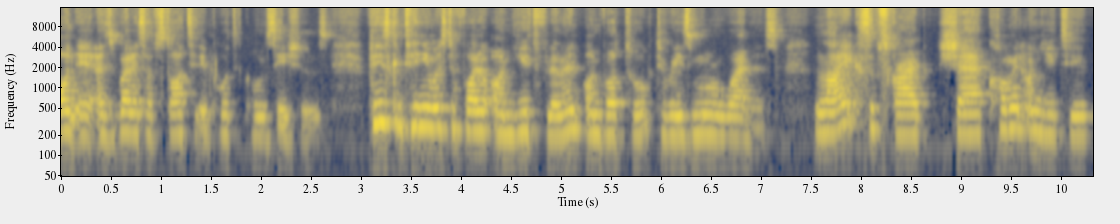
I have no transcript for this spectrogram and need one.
on it as well as have started important conversations. Please continue us to follow on Youth Fluent on VOD Talk to raise more awareness. Like, subscribe, share, comment on YouTube,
